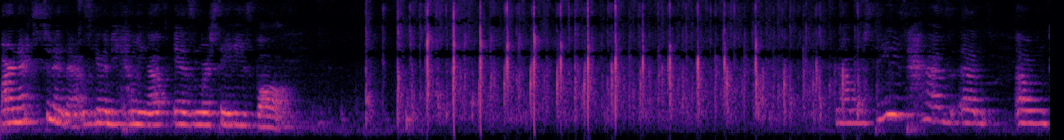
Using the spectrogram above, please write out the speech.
Our next student that is going to be coming up is Mercedes Ball. Now Mercedes has um, um,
